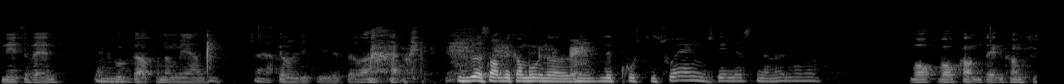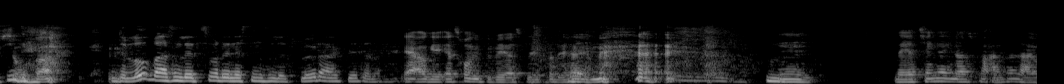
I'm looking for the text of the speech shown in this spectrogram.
nisseven. Jeg kan hooke dig op på noget mere, men Ja. skal du lige blive lidt bedre. okay. Det lyder som om, vi kommer ud i noget lidt prostituering, måske næsten, eller noget. Hvor, hvor kom den konklusion fra? Det lød bare sådan lidt, så var det næsten sådan lidt fløteagtigt, eller? ja, okay, jeg tror vi bevæger os lidt fra det her emne. mm. Men jeg tænker egentlig også på andre lege,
